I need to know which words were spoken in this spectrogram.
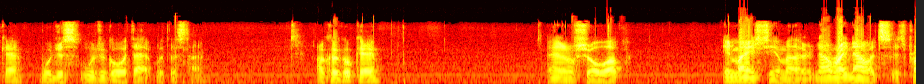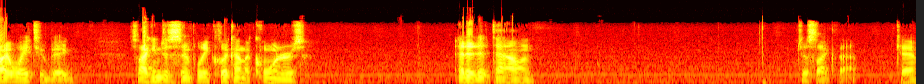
Okay, we'll just we'll just go with that with this time. I'll click OK, and it'll show up in my HTML editor. Now, right now, it's it's probably way too big, so I can just simply click on the corners, edit it down, just like that. Okay.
